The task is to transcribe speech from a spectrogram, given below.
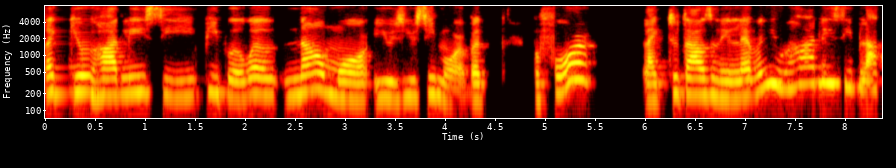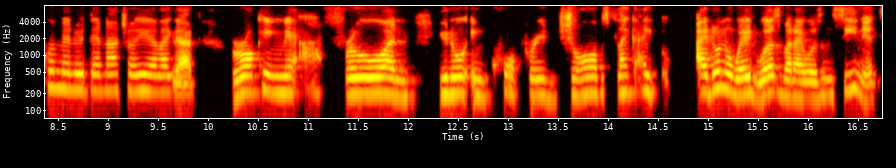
Like you hardly see people. Well, now more you you see more, but before, like 2011, you hardly see black women with their natural hair like that rocking the afro and you know in corporate jobs. Like i i don't know where it was but i wasn't seeing it.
